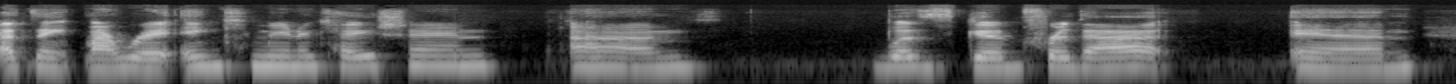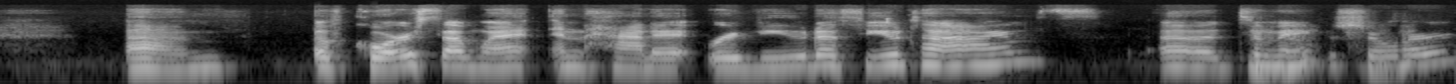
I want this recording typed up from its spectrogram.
I think my written communication um, was good for that. And um, of course, I went and had it reviewed a few times uh, to mm-hmm. make mm-hmm. sure.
